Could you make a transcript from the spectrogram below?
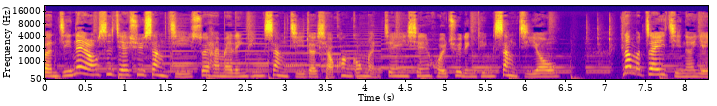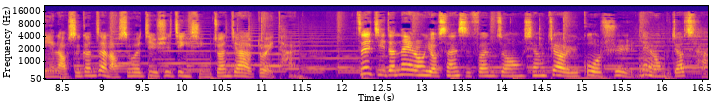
本集内容是接续上集，所以还没聆听上集的小矿工们，建议先回去聆听上集哦。那么这一集呢，妍妍老师跟郑老师会继续进行专家的对谈。这一集的内容有三十分钟，相较于过去内容比较长，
